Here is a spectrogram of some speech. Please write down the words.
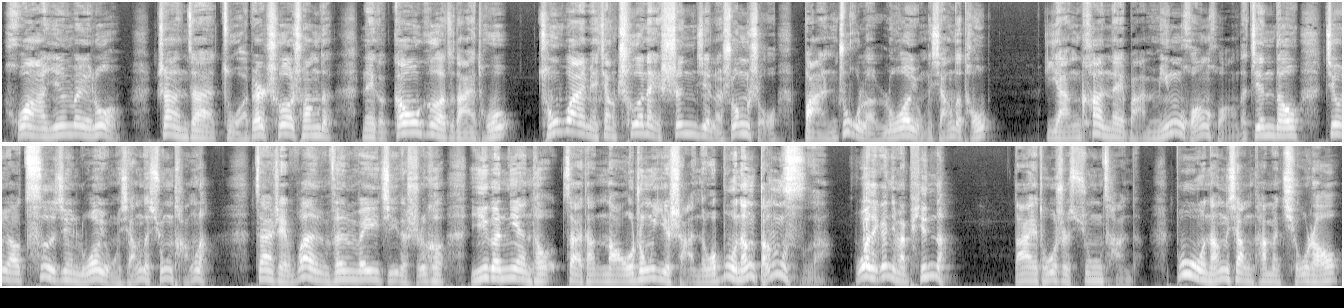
话音未落，站在左边车窗的那个高个子歹徒。从外面向车内伸进了双手，绑住了罗永祥的头。眼看那把明晃晃的尖刀就要刺进罗永祥的胸膛了，在这万分危急的时刻，一个念头在他脑中一闪的：我不能等死啊！我得跟你们拼呐！歹徒是凶残的，不能向他们求饶。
